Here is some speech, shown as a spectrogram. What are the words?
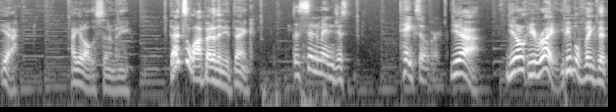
Yeah, I get all the cinnamony. That's a lot better than you'd think. The cinnamon just takes over. Yeah, you don't. You're right. People think that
